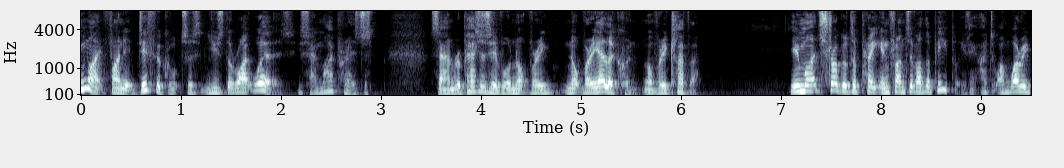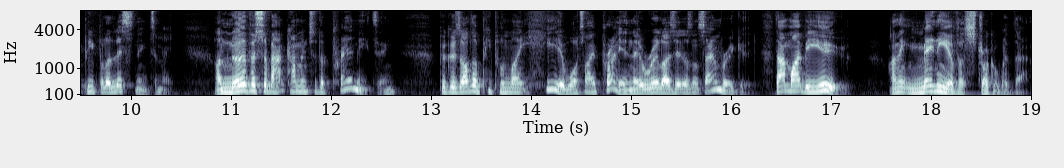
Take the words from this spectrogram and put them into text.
might find it difficult to use the right words. You say, My prayers just sound repetitive or not very, not very eloquent, not very clever. You might struggle to pray in front of other people. You think, I'm worried people are listening to me. I'm nervous about coming to the prayer meeting because other people might hear what I pray and they'll realize it doesn't sound very good. That might be you. I think many of us struggle with that.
